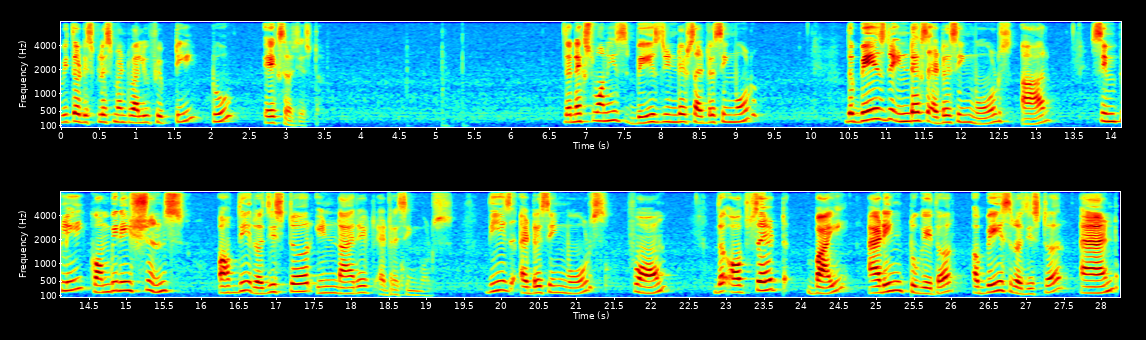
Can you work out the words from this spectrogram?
with a displacement value 50 to x register. The next one is based index addressing mode. The based index addressing modes are simply combinations of the register indirect addressing modes. These addressing modes form the offset by adding together a base register and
